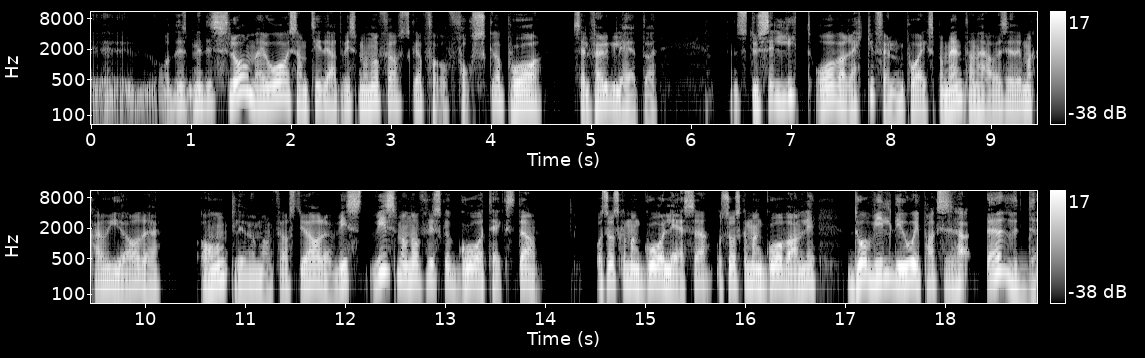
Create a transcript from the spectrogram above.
Det, men det slår meg jo også samtidig at hvis man nå først skal forske på selvfølgeligheter, stusser litt over rekkefølgen på eksperimentene her. Man kan jo gjøre det ordentlig når man først gjør det. Hvis, hvis man nå først skal gå og tekste, og så skal man gå og lese, og så skal man gå vanlig, da vil de jo i praksis ha øvd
